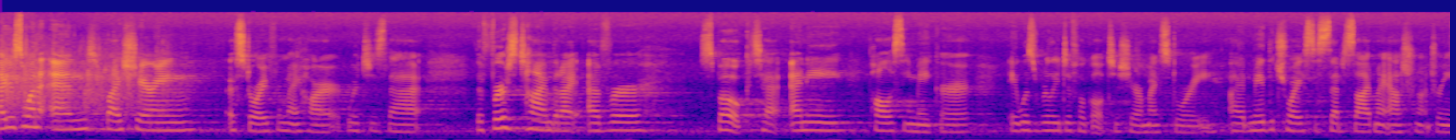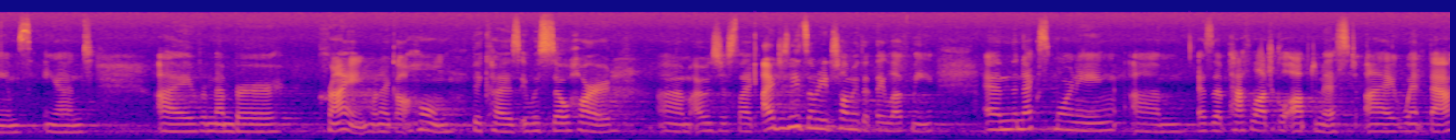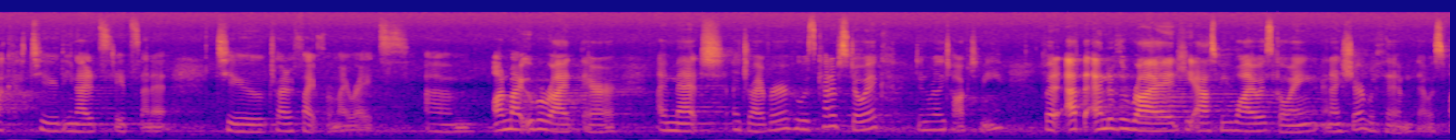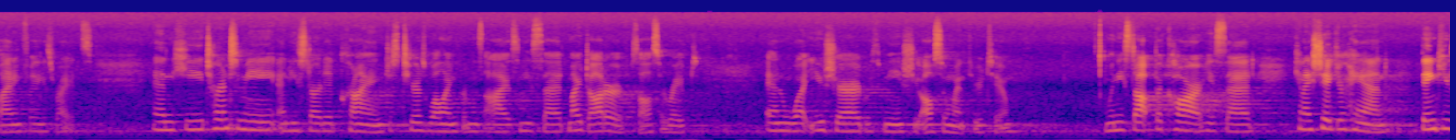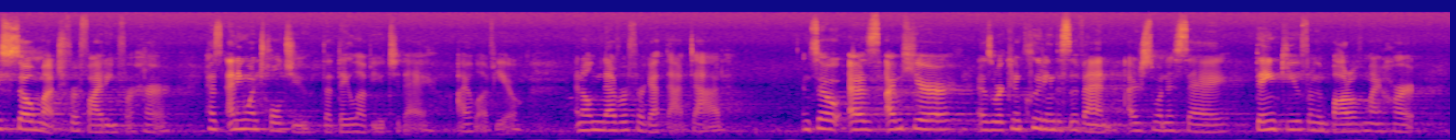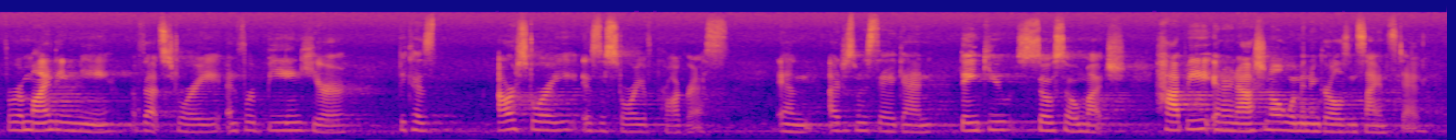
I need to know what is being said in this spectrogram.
I just want to end by sharing a story from my heart, which is that the first time that I ever spoke to any policymaker, it was really difficult to share my story. I had made the choice to set aside my astronaut dreams, and I remember crying when I got home because it was so hard. Um, I was just like, I just need somebody to tell me that they love me. And the next morning, um, as a pathological optimist, I went back to the United States Senate to try to fight for my rights. Um, on my Uber ride there, I met a driver who was kind of stoic, didn't really talk to me. But at the end of the ride, he asked me why I was going, and I shared with him that I was fighting for these rights. And he turned to me and he started crying, just tears welling from his eyes, and he said, My daughter was also raped. And what you shared with me, she also went through too. When he stopped the car, he said, Can I shake your hand? Thank you so much for fighting for her. Has anyone told you that they love you today? I love you. And I'll never forget that, Dad. And so, as I'm here, as we're concluding this event, I just want to say thank you from the bottom of my heart for reminding me of that story and for being here because our story is the story of progress. And I just want to say again, thank you so, so much. Happy International Women and Girls in Science Day.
